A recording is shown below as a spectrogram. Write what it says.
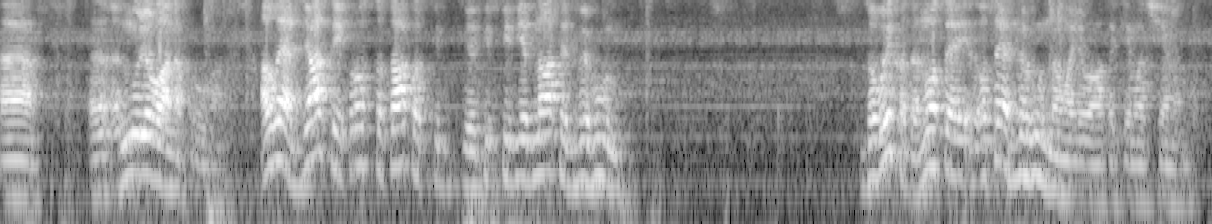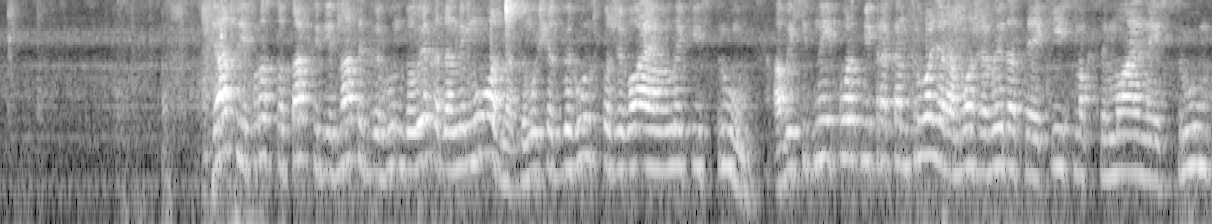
е, е, нульова напруга. Але взяти і просто так от під, під, під'єднати двигун до виходу, ну оце, оце я двигун намалював таким от чином. Взяти і просто так під'єднати двигун до виходу не можна, тому що двигун споживає великий струм, а вихідний порт мікроконтролера може видати якийсь максимальний струм,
